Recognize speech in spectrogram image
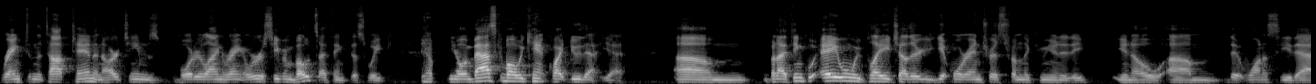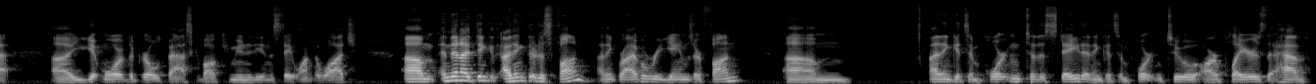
ranked in the top ten, and our team's borderline rank. We're receiving votes, I think, this week. Yep. You know, in basketball, we can't quite do that yet. Um, but I think a when we play each other, you get more interest from the community. You know, um, that want to see that. Uh, you get more of the girls' basketball community in the state wanting to watch. Um, and then I think I think they're just fun. I think rivalry games are fun. Um, I think it's important to the state. I think it's important to our players that have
